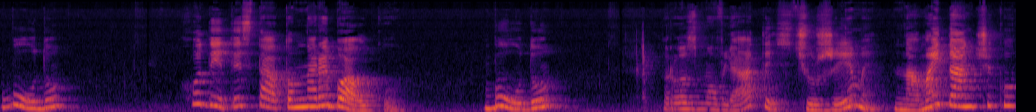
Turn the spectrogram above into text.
Буду. Ходити з татом на рибалку. Буду. Розмовляти з чужими на майданчику.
